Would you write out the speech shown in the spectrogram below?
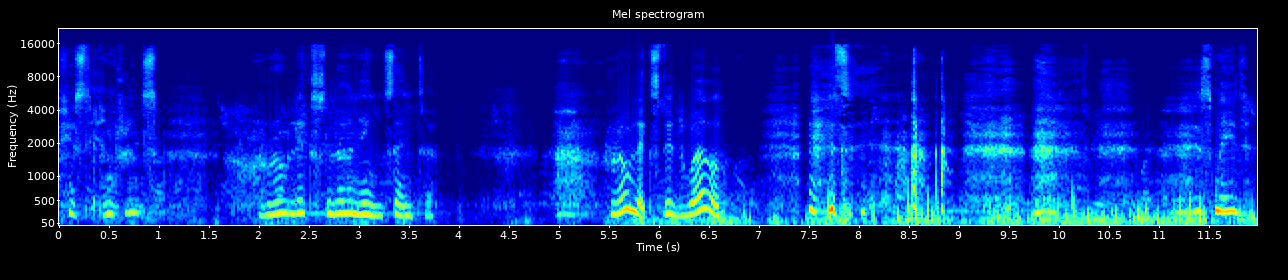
Here's the entrance. Rolex Learning Center. Rolex did well. It's made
